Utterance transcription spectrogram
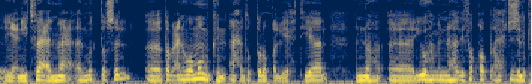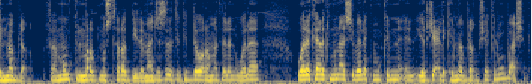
يعني يتفاعل مع المتصل. طبعا هو ممكن أحد الطرق اللي احتيال إنه يوهم إن هذه فقط هحجز لك المبلغ. فممكن المرض مسترد إذا ما جزت لك الدورة مثلا ولا ولا كانت مناسبة لك ممكن يرجع لك المبلغ بشكل مباشر.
